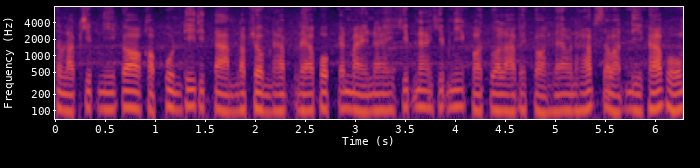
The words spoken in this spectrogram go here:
สำหรับคลิปนี้ก็ขอบคุณที่ติดตามรับชมนะครับ แล้วพบกันใหม่ในคลิปหน้าคลิปนี้ขอตัวลาไปก่อนแล้วนะครับ สวัสดีครับผม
